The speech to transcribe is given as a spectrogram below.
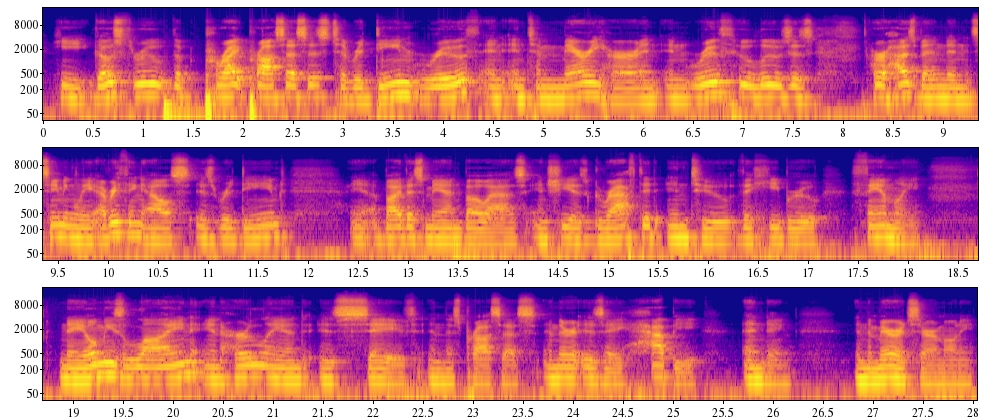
He goes through the right processes to redeem Ruth and, and to marry her. And, and Ruth, who loses her husband and seemingly everything else, is redeemed by this man Boaz, and she is grafted into the Hebrew family. Naomi's line and her land is saved in this process, and there is a happy ending in the marriage ceremony.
